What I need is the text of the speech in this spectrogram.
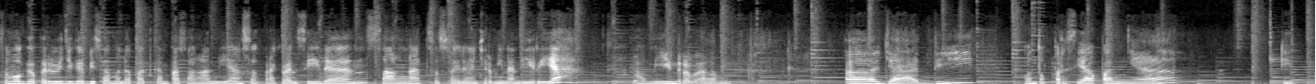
Semoga Prilly juga bisa mendapatkan pasangan yang sefrekuensi dan sangat sesuai dengan cerminan diri ya. Amin, Rabbal alamin. Uh, jadi untuk persiapannya itu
